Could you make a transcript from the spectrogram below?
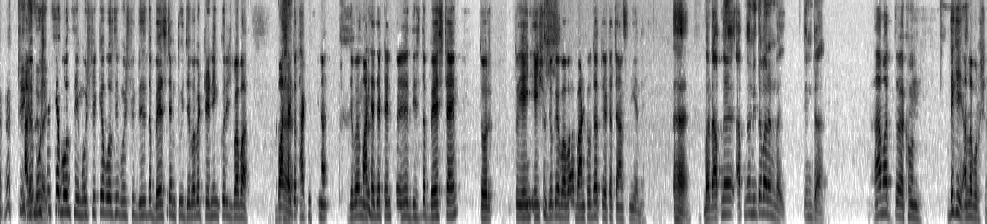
আমি মুশফিককে বলছি মুশফিককে বলছি Mushfiq this is the best time তুই যেভাবে ট্রেনিং করিস বাবা বাসায় হ্যাঁ। তো থাকিস না যেভাবে মাঠে যে ট্রেনিং করিস দিস দ্য বেস্ট টাইম তোর তুই এই এই সুযোগে বাবা বান্টুদা তুই একটা চান্স নিয়ে নে। হ্যাঁ বাট আপনি আপনিও নিতে পারেন ভাই তিনটা। আমার তো এখন দেখি আল্লাহ ভরসা।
